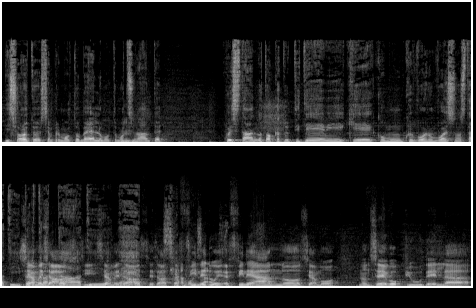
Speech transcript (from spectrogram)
di solito è sempre molto bello molto mm. emozionante mm. quest'anno tocca tutti i temi che comunque voi non vuoi sono stati iper siamo esausti siamo esausti eh, esatto. Siamo a fine, due, a fine anno siamo non se ne può più della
